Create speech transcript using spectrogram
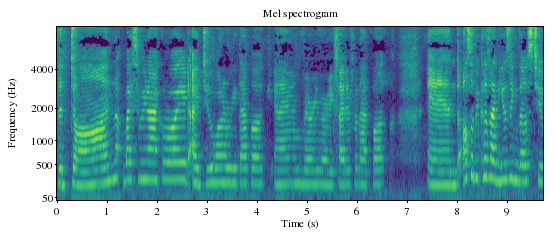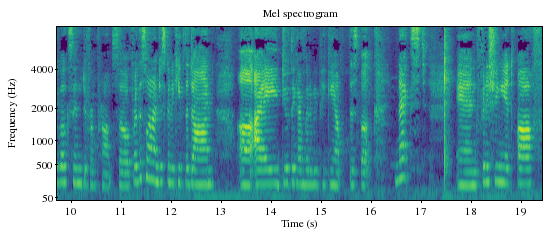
the Dawn by Serena Akeroyd. I do want to read that book and I am very, very excited for that book. and also because I'm using those two books in different prompts. So for this one, I'm just going to keep the Dawn. Uh, I do think I'm going to be picking up this book next and finishing it off.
